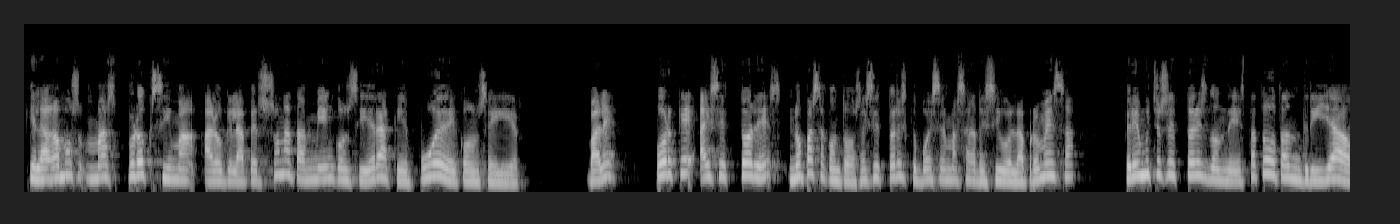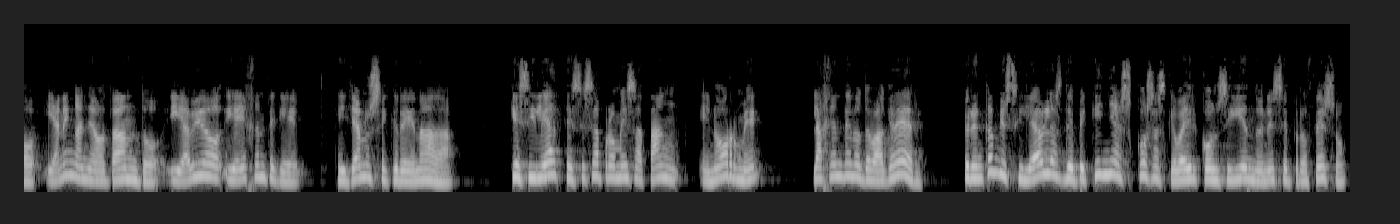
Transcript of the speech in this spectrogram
que la hagamos más próxima a lo que la persona también considera que puede conseguir, ¿vale? Porque hay sectores, no pasa con todos, hay sectores que puede ser más agresivo en la promesa, pero hay muchos sectores donde está todo tan trillado y han engañado tanto y, ha habido, y hay gente que, que ya no se cree nada, que si le haces esa promesa tan enorme, la gente no te va a creer. Pero en cambio, si le hablas de pequeñas cosas que va a ir consiguiendo en ese proceso,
